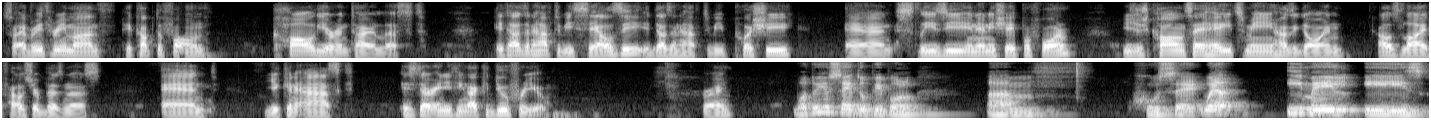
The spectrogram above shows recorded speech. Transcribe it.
So every three months, pick up the phone, call your entire list. It doesn't have to be salesy, it doesn't have to be pushy and sleazy in any shape or form. You just call and say, Hey, it's me. How's it going? How's life? How's your business? And you can ask, Is there anything I could do for you? Right? What do you say to people? Um, who say, well, email is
